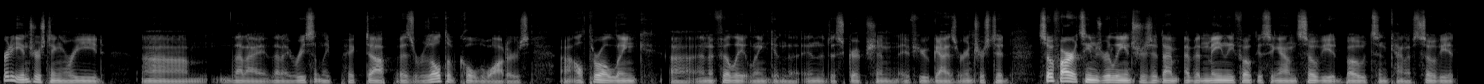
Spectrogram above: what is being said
pretty interesting read um, that I that I recently picked up as a result of Cold Waters. Uh, I'll throw a link, uh, an affiliate link in the in the description if you guys are interested. So far, it seems really interested. i have been mainly focusing on Soviet boats and kind of Soviet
